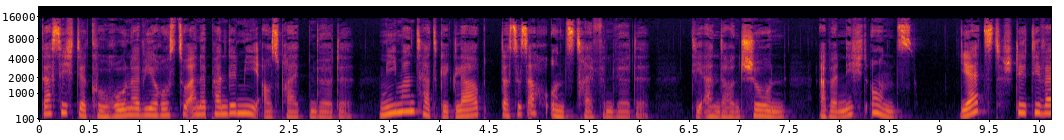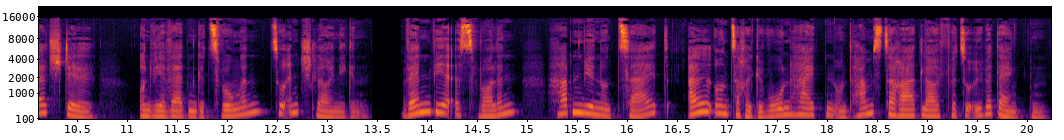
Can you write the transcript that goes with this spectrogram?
dass sich der Coronavirus zu einer Pandemie ausbreiten würde. Niemand hat geglaubt, dass es auch uns treffen würde. Die anderen schon, aber nicht uns. Jetzt steht die Welt still und wir werden gezwungen zu entschleunigen. Wenn wir es wollen, haben wir nun Zeit, all unsere Gewohnheiten und Hamsterradläufe zu überdenken.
